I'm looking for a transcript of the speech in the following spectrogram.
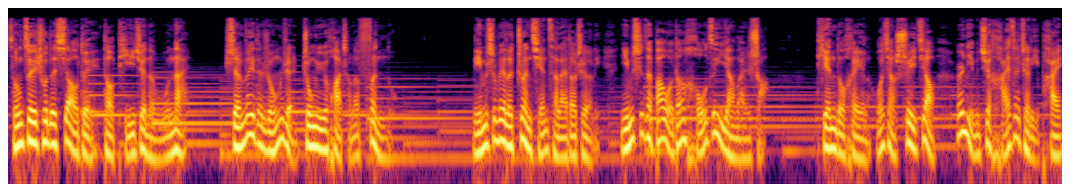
从最初的笑对到疲倦的无奈，沈巍的容忍终于化成了愤怒。你们是为了赚钱才来到这里，你们是在把我当猴子一样玩耍。天都黑了，我想睡觉，而你们却还在这里拍，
